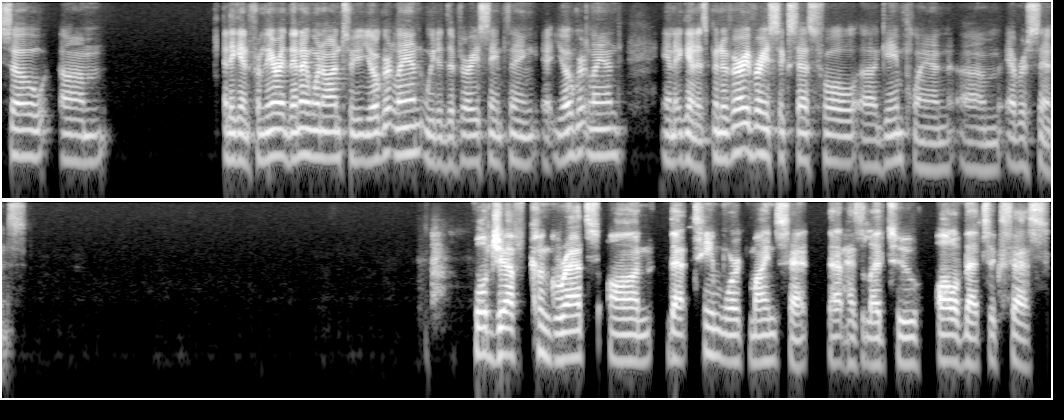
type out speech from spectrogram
So, um, and again, from there, then I went on to Yogurtland. We did the very same thing at Yogurtland. And again, it's been a very, very successful uh, game plan um, ever since. Well, Jeff, congrats on that teamwork mindset that has led to all of that success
